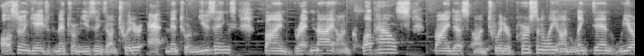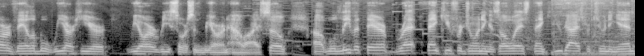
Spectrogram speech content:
also engage with Mentor Musings on Twitter at Mentor Musings. Find Brett and I on Clubhouse. Find us on Twitter personally, on LinkedIn. We are available. We are here. We are a resource and we are an ally. So uh, we'll leave it there. Brett, thank you for joining as always. Thank you guys for tuning in,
